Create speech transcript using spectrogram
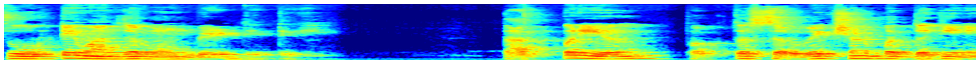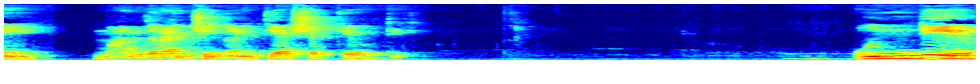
चोरटे मांजर म्हणून भेट देते. तात्पर्य फक्त सर्वेक्षण पद्धतीने मांजरांची गणती अशक्य होती. उंदीर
